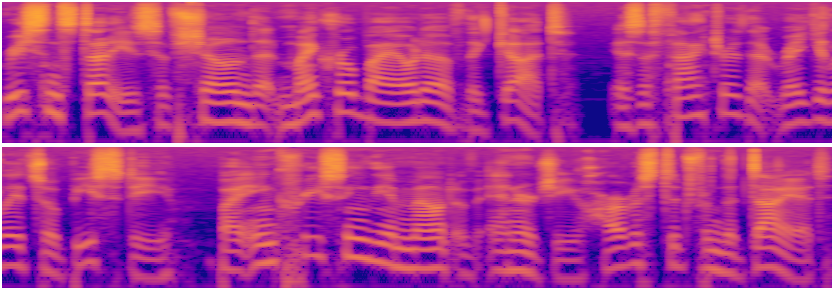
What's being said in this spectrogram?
Recent studies have shown that microbiota of the gut is a factor that regulates obesity by increasing the amount of energy harvested from the diet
